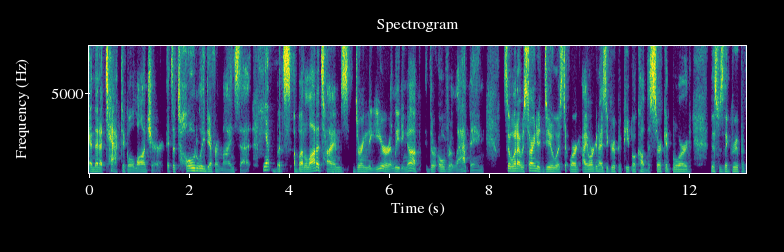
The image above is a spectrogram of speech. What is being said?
and then a tactical launcher it's a totally different mindset yep but but a lot of times during the year leading up they're overlapping so what I was starting to do was to org- I organized a group of people called the Circuit Board. This was a group of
